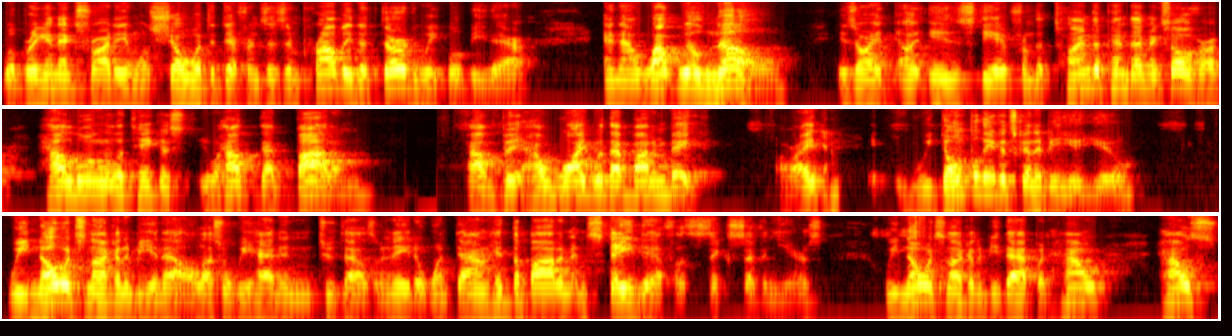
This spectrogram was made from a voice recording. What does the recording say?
We'll bring it next Friday and we'll show what the difference is. And probably the third week will be there. And now what we'll know is all right, uh, is the from the time the pandemic's over, how long will it take us how that bottom, how big, how wide would that bottom be? All right. Yeah. We don't believe it's going to be a U. We know it's not going to be an L. That's what we had in 2008. It went down, hit the bottom, and stayed there for six, seven years. We know it's not going to be that. But how, how's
